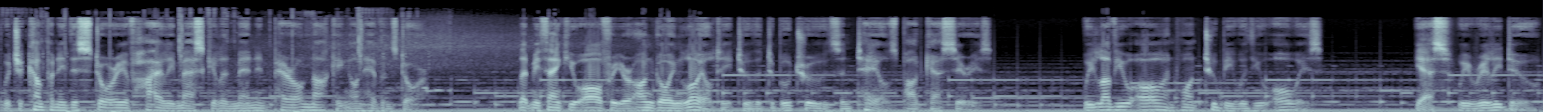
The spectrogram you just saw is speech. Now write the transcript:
which accompany this story of highly masculine men in peril knocking on heaven's door. Let me thank you all for your ongoing loyalty to the Taboo Truths and Tales podcast series. We love you all and want to be with you always. Yes, we really do.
